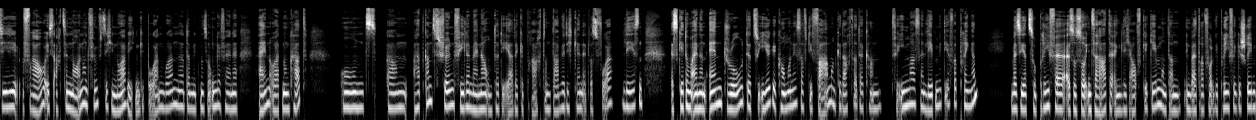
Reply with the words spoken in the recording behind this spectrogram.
Die Frau ist 1859 in Norwegen geboren worden, damit man so ungefähr eine Einordnung hat. Und ähm, hat ganz schön viele Männer unter die Erde gebracht. Und da würde ich gerne etwas vorlesen. Es geht um einen Andrew, der zu ihr gekommen ist auf die Farm und gedacht hat, er kann für immer sein Leben mit ihr verbringen weil sie hat so Briefe, also so Inserate eigentlich aufgegeben und dann in weiterer Folge Briefe geschrieben.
